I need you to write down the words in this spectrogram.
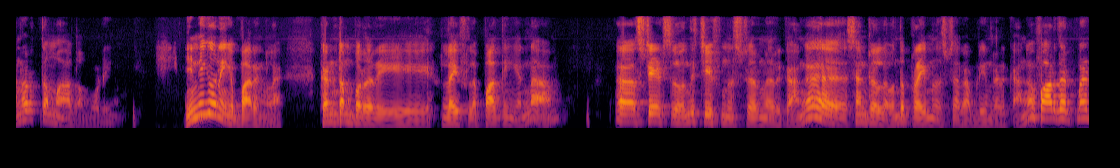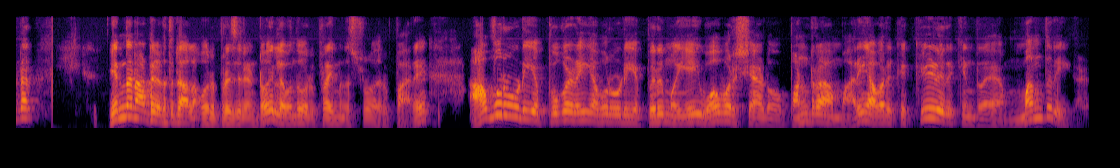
அனர்த்தமாக முடியும். இன்றைக்கும் நீங்கள் பாருங்களேன். கண்டெம்பரரி லைஃப்பில் பார்த்தீங்கன்னா ஸ்டேட்ஸில் வந்து சீஃப் மினிஸ்டர்னு இருக்காங்க சென்ட்ரலில் வந்து பிரைம் மினிஸ்டர் அப்படின்னு இருக்காங்க. ஃபார் தட் மேட்டர் எந்த நாட்டை எடுத்துட்டாலும் ஒரு பிரசிடெண்ட்டோ இல்லை வந்து ஒரு பிரைம் மினிஸ்டரோ இருப்பார். அவருடைய புகழை அவருடைய பெருமையை ஓவர் ஷேடோ பண்ணுற மாதிரி அவருக்கு கீழ் இருக்கின்ற மந்திரிகள்.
